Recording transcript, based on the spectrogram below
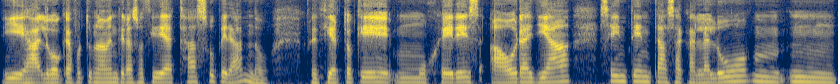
Y es algo que afortunadamente la sociedad está superando. Pero es cierto que mujeres ahora ya se intenta sacar la luz mm, mm,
